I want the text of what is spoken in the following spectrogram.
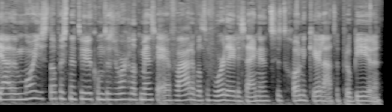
Ja, de mooie stap is natuurlijk om te zorgen dat mensen ervaren wat de voordelen zijn en ze het gewoon een keer laten proberen.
